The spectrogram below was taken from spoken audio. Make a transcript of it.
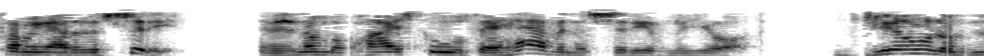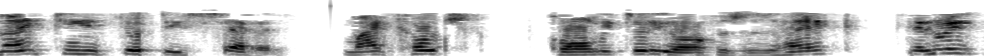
coming out of the city and the number of high schools they have in the city of New York. June of 1957, my coach called me to the office and said, Hank, Henry,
